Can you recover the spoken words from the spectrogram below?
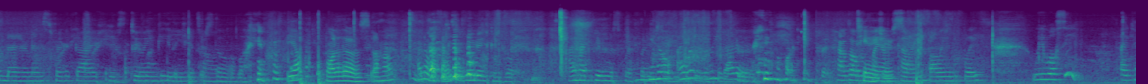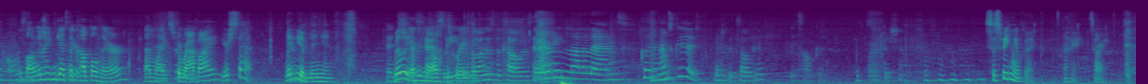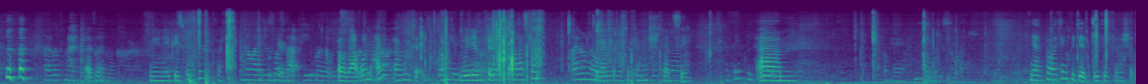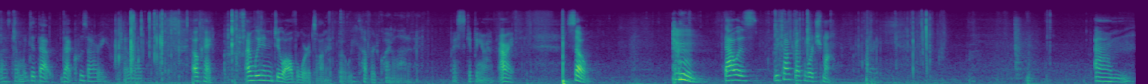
some measurements for the guy who's doing the the, kids are still um, alive. Yep, one of those, uh-huh. I know about those. rodent control. I had to give him a square footage. You know, so he I was give us really a better feel. in the morning, but How's all the Teenagers. plans coming, falling into place? we will see. I can only. As do long as what you I can get the do. couple there and like That's the right. rabbi, you're set. Maybe a minion. And Really, she's everything else is happy, gravy. As long as the call is They're happy, in La La Land, Good. and that's good. it's all good It's all good. For Hashem. So speaking of good, okay, sorry. I left my paper That's in it. the car. Do you need a piece of paper? No, I just left Here. that paper that we. Oh, were that one? working I don't, on. oh, we did. Don't give me We didn't one. finish the last one? I don't know. Did I if- forget to if finish? we're Let's see. I think we did. Um, Okay, thank you so much. yeah, no, I think we did. We did finish it last time. We did that, that Kuzari, which I loved. Okay, and we didn't do all the words on it, but we covered quite a lot of it by skipping around. All right, so that was, we talked about the word Shema. Right. Um,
